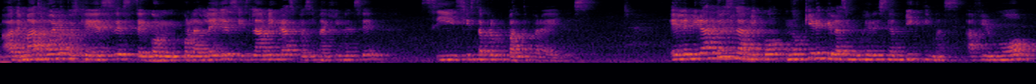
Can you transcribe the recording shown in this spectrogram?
además, bueno, pues que es este, con, con, las leyes islámicas, pues imagínense, sí, sí está preocupante para ellas. El Emirato Islámico no quiere que las mujeres sean víctimas, afirmó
